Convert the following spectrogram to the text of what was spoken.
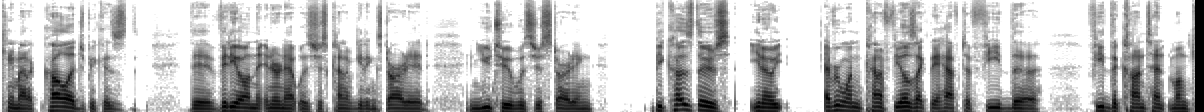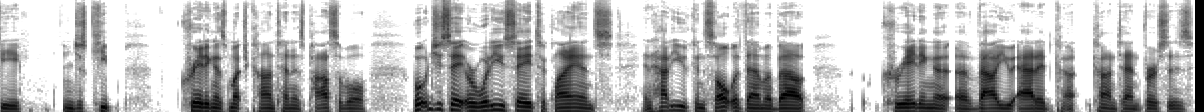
came out of college because the video on the internet was just kind of getting started and YouTube was just starting. Because there's, you know, everyone kind of feels like they have to feed the feed the content monkey and just keep creating as much content as possible. What would you say, or what do you say to clients, and how do you consult with them about creating a, a value added co- content versus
